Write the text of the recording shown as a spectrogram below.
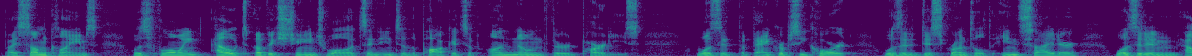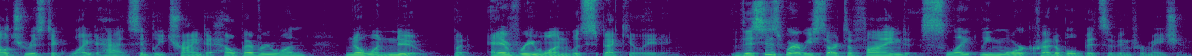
by some claims, was flowing out of exchange wallets and into the pockets of unknown third parties. Was it the bankruptcy court? Was it a disgruntled insider? Was it an altruistic white hat simply trying to help everyone? No one knew, but everyone was speculating. This is where we start to find slightly more credible bits of information.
